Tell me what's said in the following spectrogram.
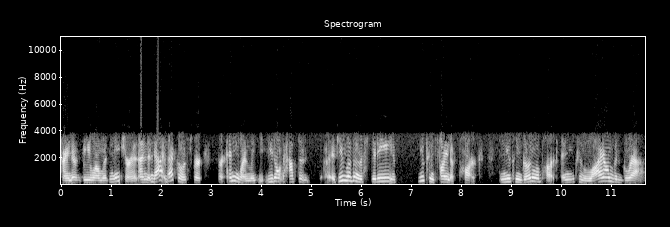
kind of be one with nature. And, and that, that goes for, for anyone. Like you, you don't have to, if you live in the city, if you can find a park and you can go to a park and you can lie on the grass.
